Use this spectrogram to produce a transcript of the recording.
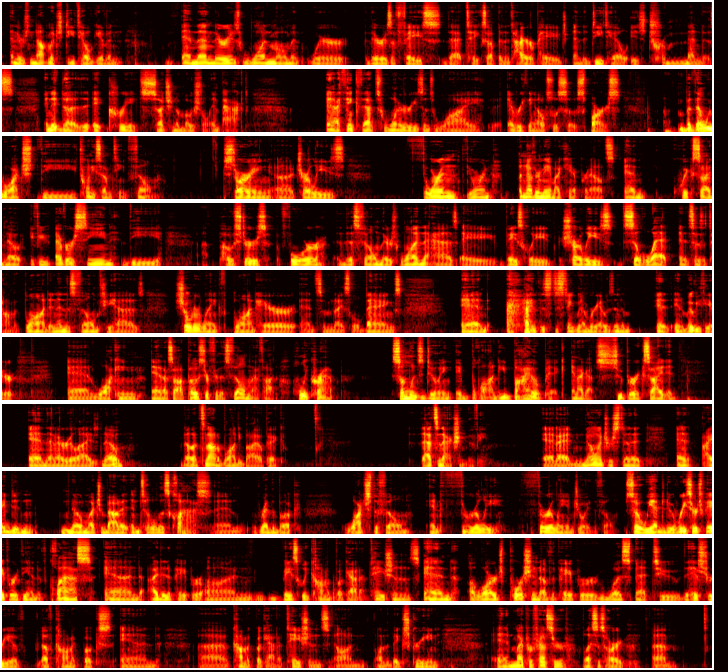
and there's not much detail given. And then there is one moment where there is a face that takes up an entire page and the detail is tremendous. And it does, it creates such an emotional impact. And I think that's one of the reasons why everything else was so sparse. But then we watched the 2017 film starring uh, Charlize Thorin, Thorin, another name I can't pronounce. And quick side note if you've ever seen the posters for this film, there's one that has a basically Charlize silhouette and it says Atomic Blonde. And in this film, she has shoulder length blonde hair and some nice little bangs. And I have this distinct memory. I was in a in a movie theater and walking, and I saw a poster for this film, and I thought, "Holy crap! Someone's doing a Blondie biopic!" And I got super excited. And then I realized, no, no, that's not a Blondie biopic. That's an action movie, and I had no interest in it, and I didn't know much about it until this class and read the book, watched the film, and thoroughly thoroughly enjoyed the film. So we had to do a research paper at the end of class, and I did a paper on basically comic book adaptations, and a large portion of the paper was spent to the history of, of comic books and uh, comic book adaptations on on the big screen. And my professor, bless his heart, um,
